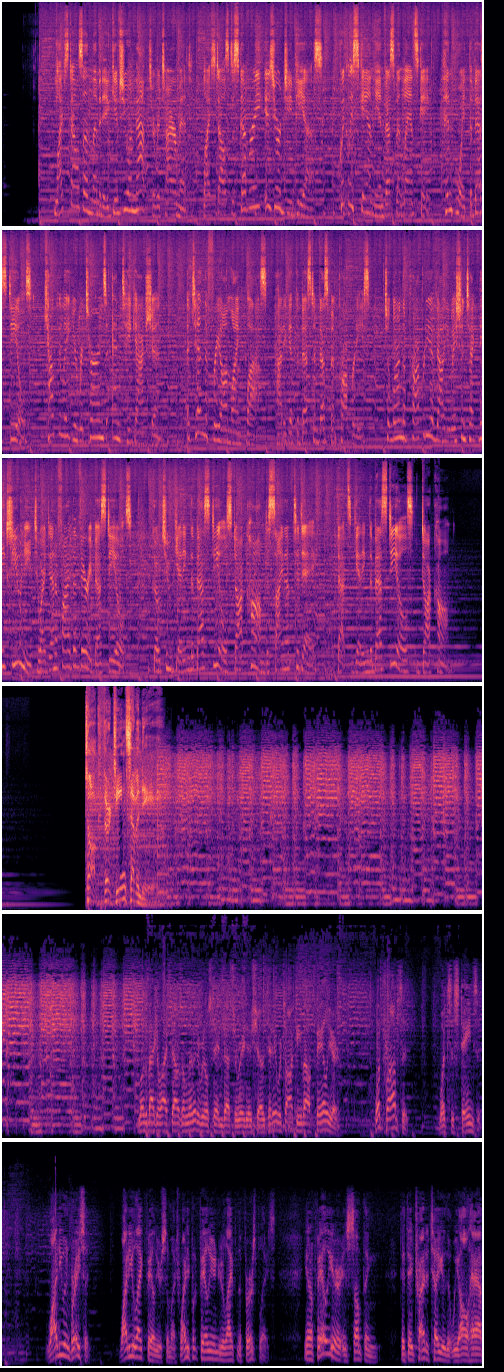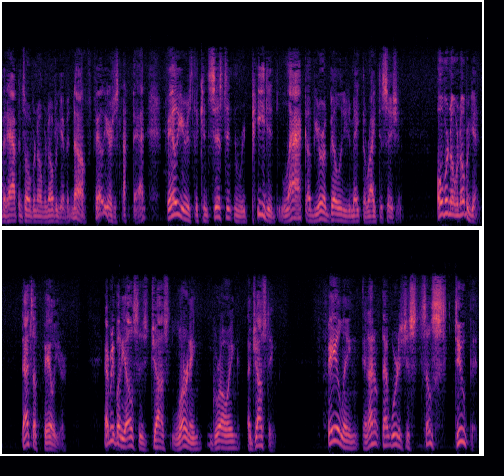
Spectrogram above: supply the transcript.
Lifestyles Unlimited gives you a map to retirement. Lifestyles Discovery is your GPS. Quickly scan the investment landscape, pinpoint the best deals, calculate your returns, and take action. Attend the free online class, How to Get the Best Investment Properties, to learn the property evaluation techniques you need to identify the very best deals. Go to gettingthebestdeals.com to sign up today. That's gettingthebestdeals.com. Talk 1370. Welcome back to Lifestyles Unlimited Real Estate Investor Radio Show. Today we're talking about failure. What prompts it? What sustains it? Why do you embrace it? Why do you like failure so much? Why do you put failure in your life in the first place? You know, failure is something that they try to tell you that we all have. It happens over and over and over again. But no, failure is not that. Failure is the consistent and repeated lack of your ability to make the right decision over and over and over again. That's a failure. Everybody else is just learning, growing, adjusting. Failing, and I don't that word is just so stupid.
